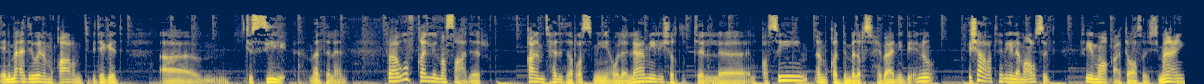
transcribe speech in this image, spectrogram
يعني ما أدري وين المقارنة تبي تقعد تسيء مثلا. فوفقا للمصادر قال المتحدث الرسمي أو الاعلامي لشرطه القصيم المقدم بدر الصحيباني بأنه إشارة إلى ما رصد في مواقع التواصل الاجتماعي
